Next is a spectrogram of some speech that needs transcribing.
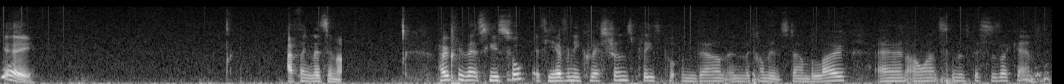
yay I think that's enough. Hopefully that's useful. If you have any questions, please put them down in the comments down below and I'll answer them as best as I can.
